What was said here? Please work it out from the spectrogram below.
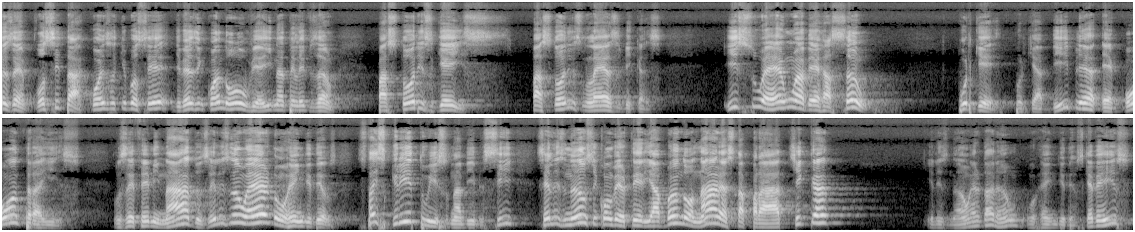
exemplo, vou citar coisas que você de vez em quando ouve aí na televisão: pastores gays, pastores lésbicas. Isso é uma aberração. Por quê? Porque a Bíblia é contra isso. Os efeminados, eles não herdam o reino de Deus. Está escrito isso na Bíblia. Se, se eles não se converterem e abandonar esta prática, eles não herdarão o reino de Deus. Quer ver isso?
